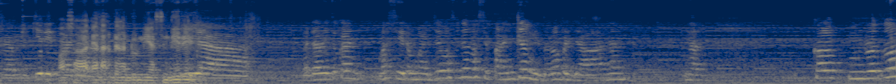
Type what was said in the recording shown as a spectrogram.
nggak mikirin masa kan. enak dengan dunia sendiri Iya. padahal itu kan masih remaja maksudnya masih panjang gitu kan perjalanan nah kalau menurut lo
